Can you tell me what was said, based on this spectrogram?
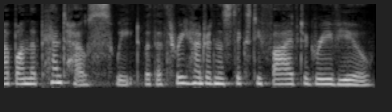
up on the penthouse suite with a 365 degree view.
